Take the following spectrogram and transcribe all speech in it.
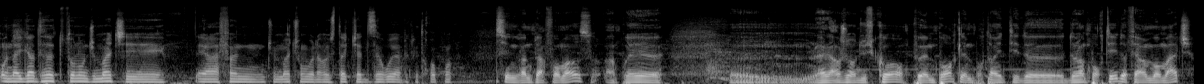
on a gardé ça tout au long du match et, et à la fin du match, on voit le résultat 4-0 avec les trois points. C'est une grande performance. Après, euh, euh, la largeur du score, peu importe. L'important était de, l'emporter, de faire un bon match.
